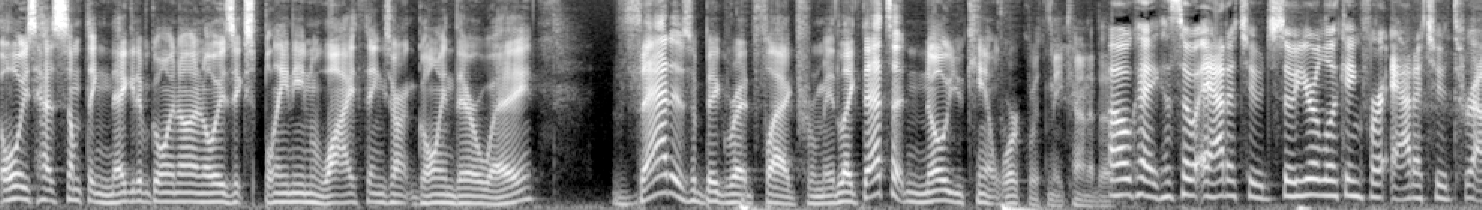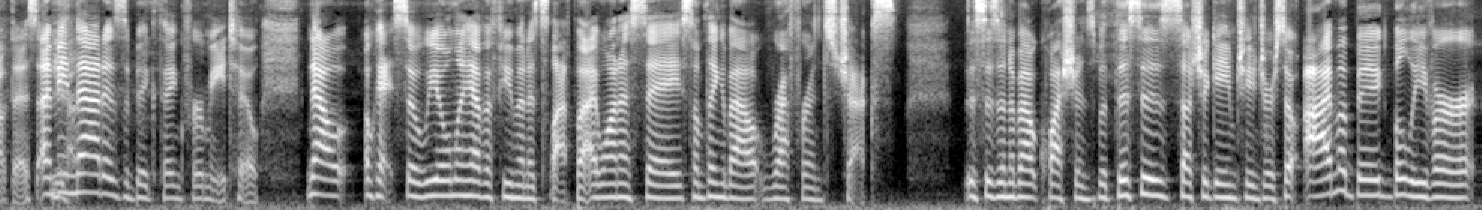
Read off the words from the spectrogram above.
always has something negative going on, and always explaining why things aren't going their way that is a big red flag for me. Like that's a no, you can't work with me kind of a. Okay, because so attitude. So you're looking for attitude throughout this. I mean, yeah. that is a big thing for me too. Now, okay, so we only have a few minutes left, but I want to say something about reference checks. This isn't about questions, but this is such a game changer. So I'm a big believer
